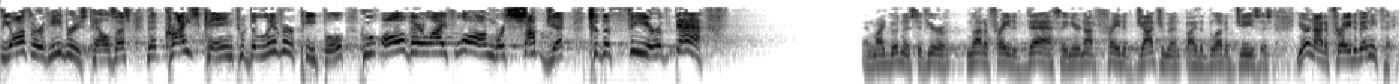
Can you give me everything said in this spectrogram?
The author of Hebrews tells us that Christ came to deliver people who all their life long were subject to the fear of death. And my goodness, if you're not afraid of death and you're not afraid of judgment by the blood of Jesus, you're not afraid of anything.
